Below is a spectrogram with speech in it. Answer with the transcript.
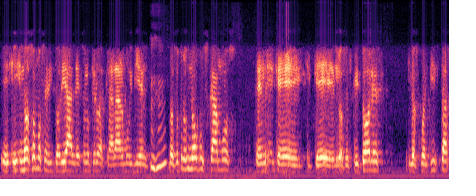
y, y, no somos editoriales, eso lo quiero aclarar muy bien. Uh -huh. Nosotros no buscamos tener que, que, que, los escritores y los cuentistas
